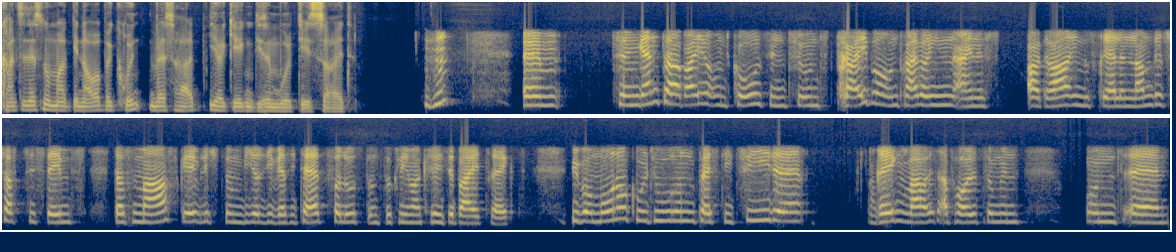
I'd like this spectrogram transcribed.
Kannst du das nochmal genauer begründen, weshalb ihr gegen diese Multis seid? Mhm. Ähm, Syngenta, Bayer und Co. sind für uns Treiber und Treiberinnen eines agrarindustriellen Landwirtschaftssystems, das maßgeblich zum Biodiversitätsverlust und zur Klimakrise beiträgt. Über Monokulturen, Pestizide, Regenwaldabholzungen und äh,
